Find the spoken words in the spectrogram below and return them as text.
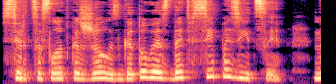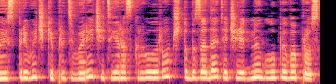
Сердце сладко сжалось, готовое сдать все позиции. Но из привычки противоречить я раскрыла рот, чтобы задать очередной глупый вопрос.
